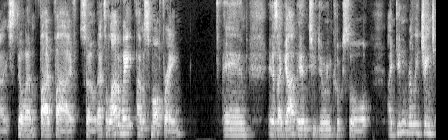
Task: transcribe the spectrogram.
i still am five five so that's a lot of weight on a small frame and as I got into doing Kuk Sool, I didn't really change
